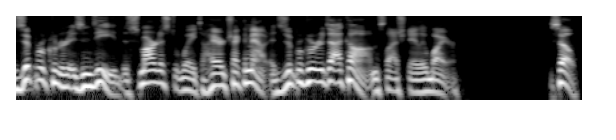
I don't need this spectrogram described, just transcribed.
ZipRecruiter is indeed the smartest way to hire. Check them out at ziprecruiter.com slash dailywire. So,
